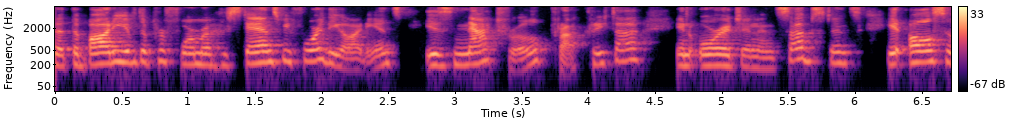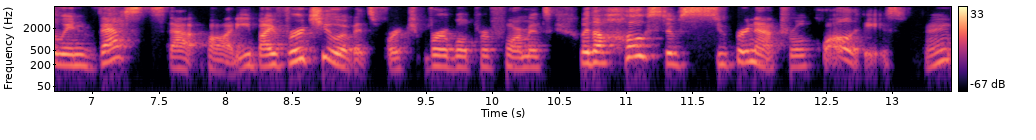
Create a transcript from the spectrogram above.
that the body of the performer who stands before the audience is natural, prakrita, in origin and substance, it also invests that body by virtue of its verbal performance with a host of supernatural qualities, right?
